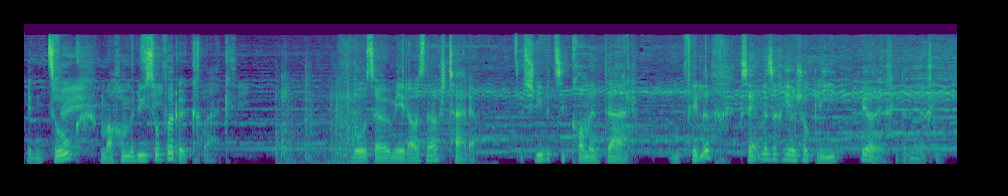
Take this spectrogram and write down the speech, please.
Mit dem Zug machen wir uns auf den Rückweg. Wo sollen wir als nächstes her? Schreibt es in die Kommentare. Und vielleicht sieht man sich ja schon gleich bei euch in der Nähe.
